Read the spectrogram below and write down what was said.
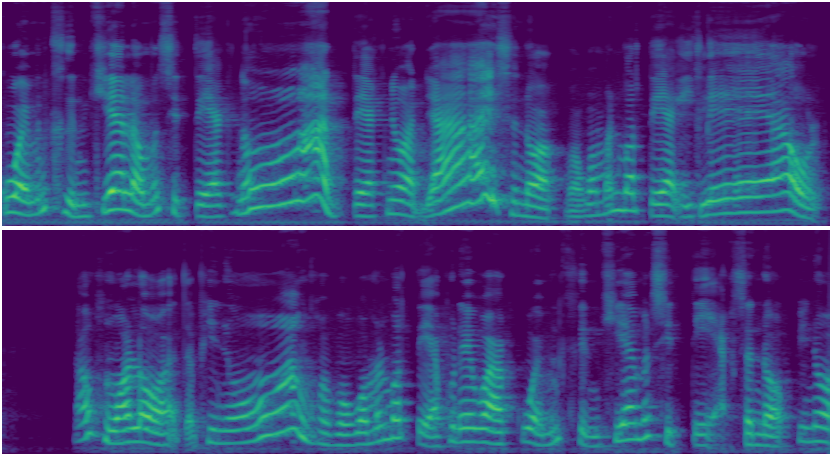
กล้วยมันขึ้นเคี้ยแล้วมันสิแตกยอดแตกยอดยายสนอกบอกว่ามันบ่แตกอีกแล้ว แล้วหัวหล่อจะพี่น้องข่อยบอกว่ามันบ่แตกผู้ใดว่ากล้วยมันขึ้นเคี้ยมันสิแตกสนอกพี่น้อง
